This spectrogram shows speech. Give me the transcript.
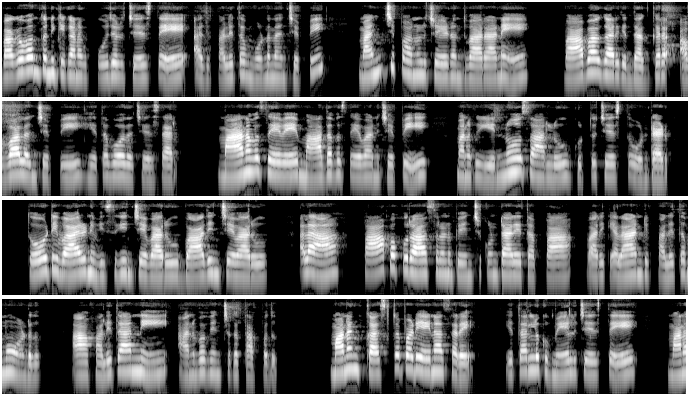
భగవంతునికి కనుక పూజలు చేస్తే అది ఫలితం ఉండదని చెప్పి మంచి పనులు చేయడం ద్వారానే బాబా గారికి దగ్గర అవ్వాలని చెప్పి హితబోధ చేశారు. మానవ సేవే మాధవ సేవ అని చెప్పి మనకు ఎన్నోసార్లు గుర్తు చేస్తూ ఉంటాడు. తోటి వారిని విసిగించేవారు బాధించేవారు అలా పాపపు రాసులను పెంచుకుంటారే తప్ప వారికి ఎలాంటి ఫలితమూ ఉండదు. ఆ ఫలితాన్ని అనుభవించక తప్పదు. మనం కష్టపడి అయినా సరే ఇతరులకు మేలు చేస్తే మన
